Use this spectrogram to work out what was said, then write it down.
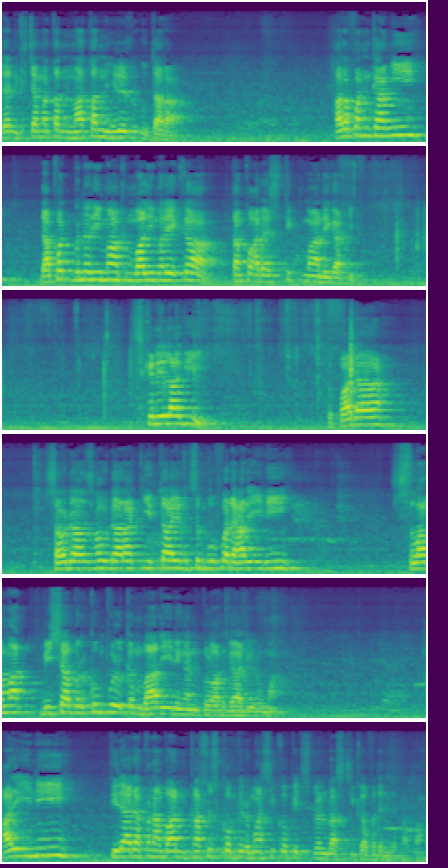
dan Kecamatan Matan Hilir Utara. Harapan kami dapat menerima kembali mereka tanpa ada stigma negatif. Sekali lagi, kepada saudara-saudara kita yang sembuh pada hari ini, selamat bisa berkumpul kembali dengan keluarga di rumah. Hari ini tidak ada penambahan kasus konfirmasi COVID-19 di Kabupaten Ketapang.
